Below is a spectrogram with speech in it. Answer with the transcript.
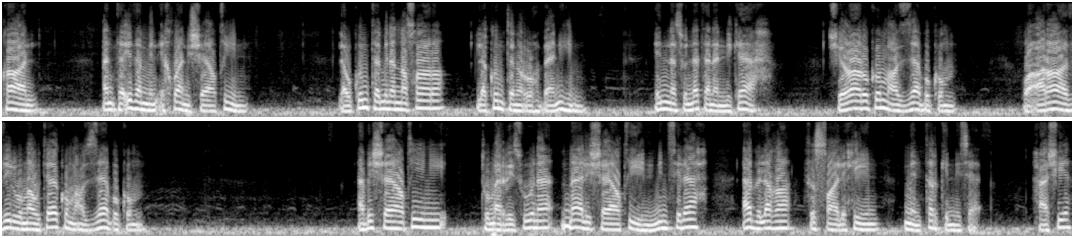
قال أنت إذا من إخوان الشياطين. لو كنت من النصارى لكنت من رهبانهم. إن سنتنا النكاح. شراركم عزابكم. وأراذل موتاكم عزابكم. أبالشياطين تمرسون ما للشياطين من سلاح أبلغ في الصالحين من ترك النساء. حاشية.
